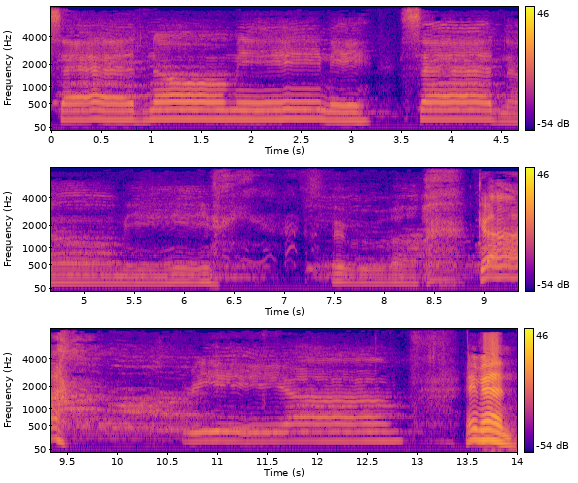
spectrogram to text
sed nomini, sed nomini, tuo gloria. Amen.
